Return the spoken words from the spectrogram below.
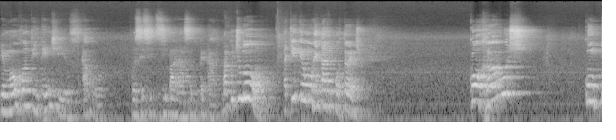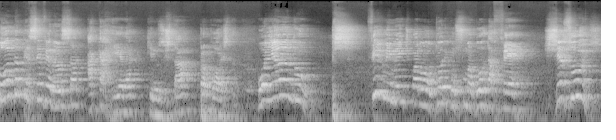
Irmão, quando entende isso, acabou. Você se desembaraça do pecado. Mas continua. Aqui tem um recado importante. Corramos com toda perseverança a carreira que nos está proposta, olhando psh, firmemente para o autor e consumador da fé, Jesus,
